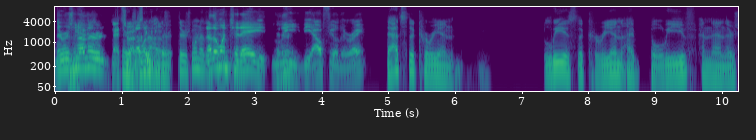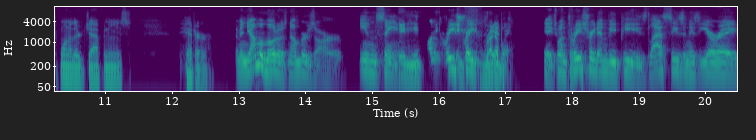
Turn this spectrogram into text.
There was Yeah. another That's what I There's was one thinking of. other. There's one other. another one today, hitter. Lee, the outfielder, right? That's the Korean. Lee is the Korean, I believe, and then there's one other Japanese hitter. I mean Yamamoto's numbers are insane. In- he's won three straight Incredible. Yeah, he's won three straight MVPs. Last season, his ERA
